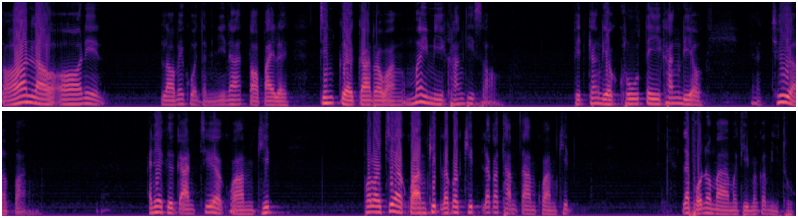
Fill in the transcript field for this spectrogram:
สอนเราอ๋อนี่ เราไม่ควรทำอย่างนี้นะ ต่อไปเลย จึงเกิดการระวังไม่มีครั้งที่สองผิดครั้งเดียวครูตีครั้งเดียว เชื่อฟัง อันนี้คือการเชื่อความคิดพอเราเชื่อความคิดแล้วก็คิดแล้วก็ทำตามความคิด และผลออกมาบางทีมันก็มีทุก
